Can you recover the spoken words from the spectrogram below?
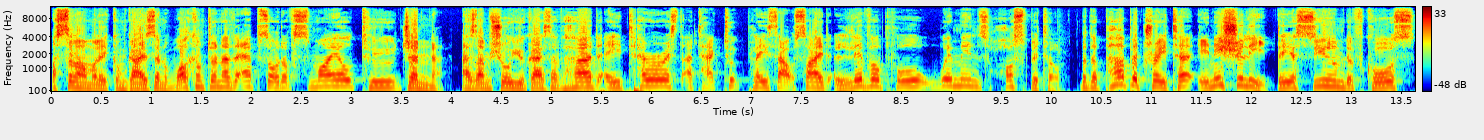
Assalamu alaikum guys and welcome to another episode of Smile to Jannah. As I'm sure you guys have heard, a terrorist attack took place outside Liverpool Women's Hospital. But the perpetrator initially, they assumed of course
